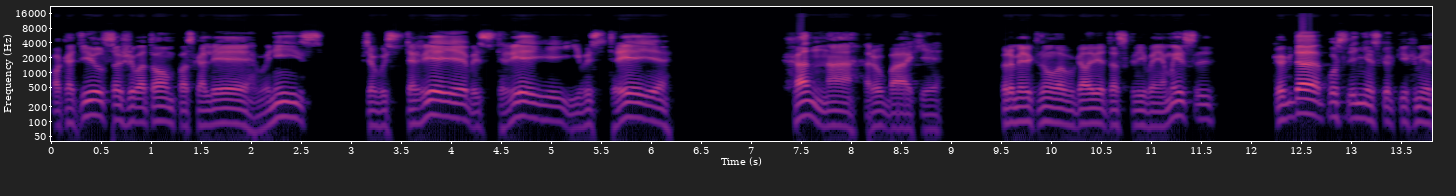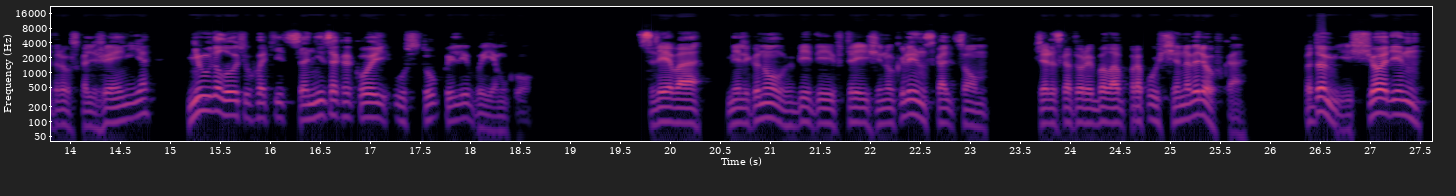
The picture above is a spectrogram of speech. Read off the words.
покатился животом по скале вниз, все быстрее, быстрее и быстрее. «Хана рубахе!» — промелькнула в голове тоскливая мысль, когда после нескольких метров скольжения не удалось ухватиться ни за какой уступ или выемку. Слева мелькнул вбитый в трещину клин с кольцом, через который была пропущена веревка. Потом еще один,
